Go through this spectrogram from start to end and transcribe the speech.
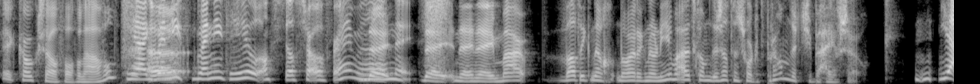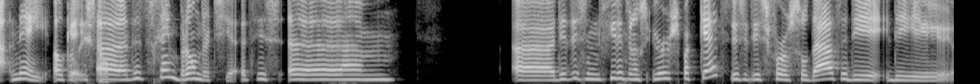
ik kook zelf al vanavond. ja, ik ben, Eh, niet, ik ben niet heel enthousiast erover. Hè? Maar, Nee, nee. nee, nee, nee. Maar wat ik nog, waar ik nog niet helemaal uitkwam... er zat een soort brandertje bij of zo. Ja, nee. Oké. Wat is dat? Eh, dit is geen brandertje. Het is. ehm, eh, dit is een 24 pakket. Dus het is voor soldaten die, die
